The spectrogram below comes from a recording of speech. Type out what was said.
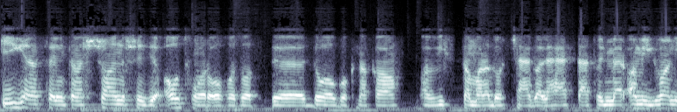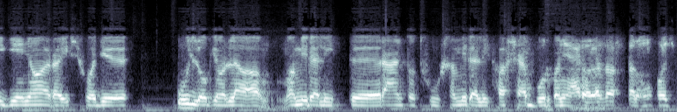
Igen, szerintem ez sajnos egy otthonról hozott ö, dolgoknak a, a visszamaradottsága lehet, tehát hogy mert amíg van igény arra is, hogy ö, úgy logjon le a, a Mirelit rántott hús, a Mirelit hasább burgonyáról az asztalon, hogy,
